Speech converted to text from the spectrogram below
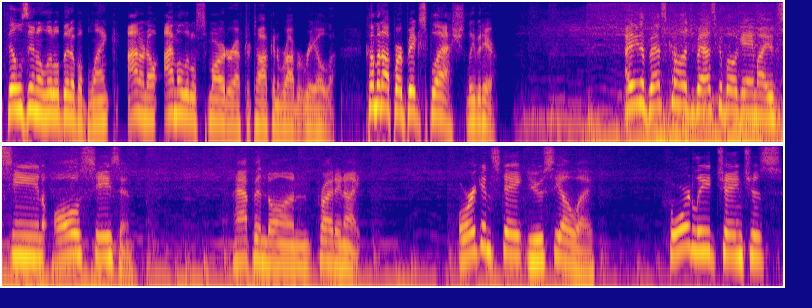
fills in a little bit of a blank. I don't know. I'm a little smarter after talking to Robert Raiola. Coming up, our big splash. Leave it here. I think the best college basketball game I've seen all season happened on Friday night. Oregon State, UCLA. Four lead changes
